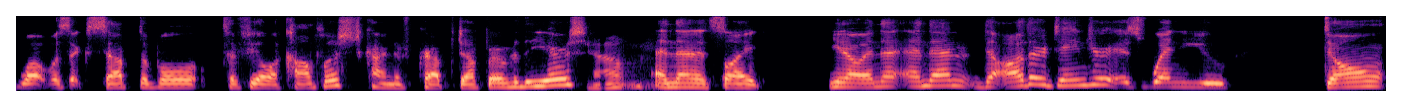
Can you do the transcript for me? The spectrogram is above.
what was acceptable to feel accomplished kind of crept up over the years. Yeah. And then it's like, you know, and then and then the other danger is when you don't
